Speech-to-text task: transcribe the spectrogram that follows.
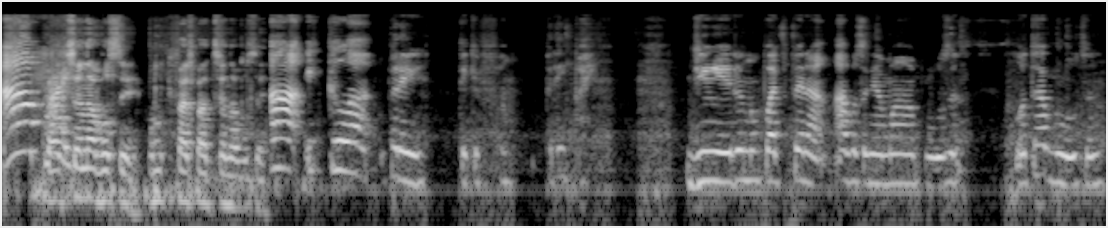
Ah, Pra pai. adicionar você. Como que faz pra adicionar você? Ah, e claro. Peraí, tem que. Peraí, pai. Dinheiro não pode esperar. Ah, você ganhou uma blusa. Outra blusa.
